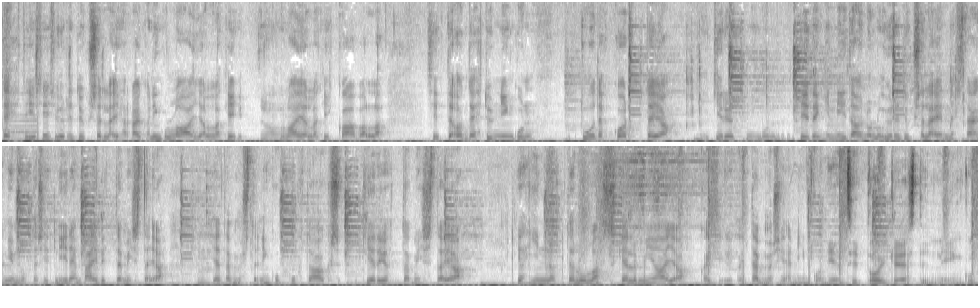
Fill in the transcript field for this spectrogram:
tehtiin siis yrityksellä ihan aika niin kuin laajallakin, laajallakin kaavalla sitten on tehty niin kuin tuotekortteja, kirjo, niin kuin, tietenkin niitä on ollut yrityksellä ennestäänkin, mutta sitten niiden päivittämistä ja, mm. ja tämmöistä niin kuin puhtaaksi kirjoittamista ja, ja hinnoittelulaskelmia ja kaikki tämmöisiä. Niin, kuin. niin sitten oikeasti niin kuin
